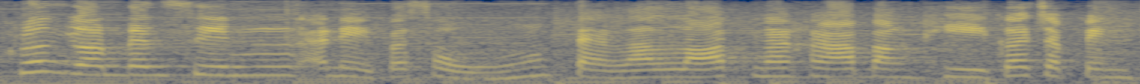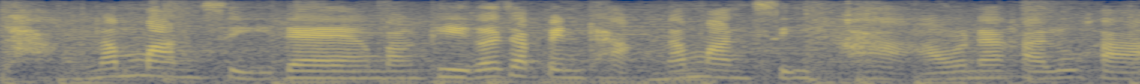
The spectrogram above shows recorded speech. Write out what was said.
เครื่องยนต์เบนซินอเนกประสงค์แต่ละล็อตนะคะ บางทีก็จะเป็นถังน้ำมันสีแดง บางทีก็จะเป็นถังน้ำมันสีขาวนะคะ ลูกค้า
